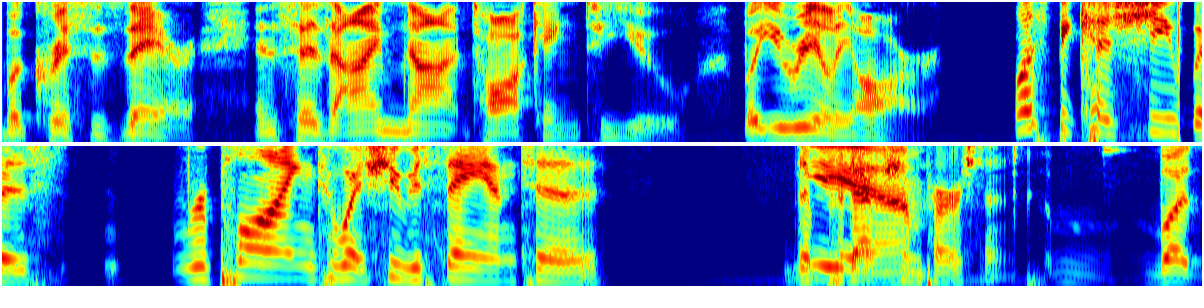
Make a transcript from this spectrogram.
but Kris is there and says, I'm not talking to you, but you really are. well, it's because she was replying to what she was saying to the Yeah. production person. But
